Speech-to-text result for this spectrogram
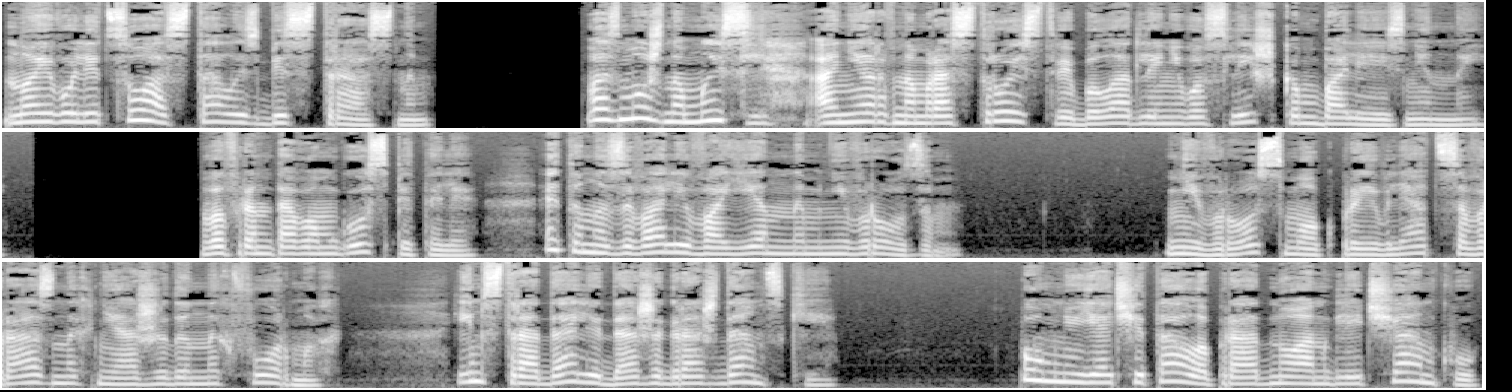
Но его лицо осталось бесстрастным. Возможно, мысль о нервном расстройстве была для него слишком болезненной. Во фронтовом госпитале это называли военным неврозом. Невроз мог проявляться в разных неожиданных формах. Им страдали даже гражданские. Помню, я читала про одну англичанку,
